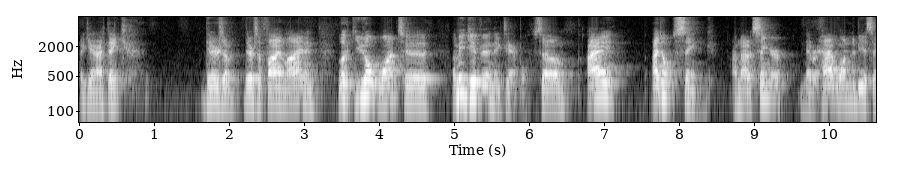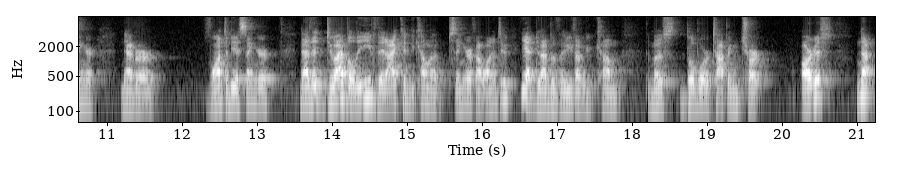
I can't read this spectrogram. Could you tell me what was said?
again, I think there's a there's a fine line. And look, you don't want to. Let me give you an example. So I I don't sing. I'm not a singer. Never have wanted to be a singer. Never want to be a singer. Now, that, do I believe that I could become a singer if I wanted to? Yeah. Do I believe I could become the most Billboard topping chart artist? No.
